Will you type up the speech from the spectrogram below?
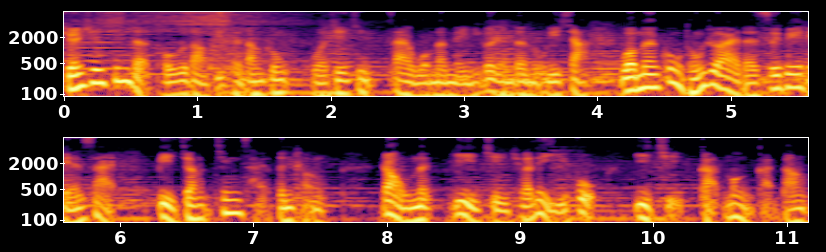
全身心的投入到比赛当中。我坚信，在我们每一个人的努力下，我们共同热爱的 CBA 联赛必将精彩纷呈。让我们一起全力以赴，一起敢梦敢当。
